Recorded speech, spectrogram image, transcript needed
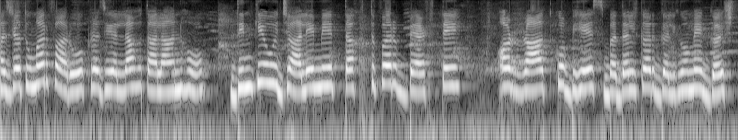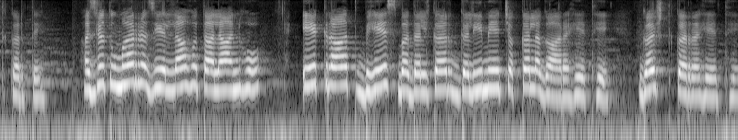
हज़रत उमर फ़ारूक रज़ी अल्लाह तहो दिन के उजाले में तख्त पर बैठते और रात को भेस बदल कर गलियों में गश्त करते। हज़रत उमर रज़ी अल्लाह तहो एक रात भेस बदल कर गली में चक्कर लगा रहे थे, गश्त कर रहे थे,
